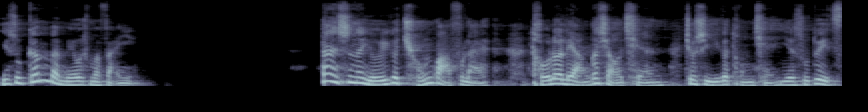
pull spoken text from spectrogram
耶稣根本没有什么反应。但是呢，有一个穷寡妇来投了两个小钱，就是一个铜钱，耶稣对此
